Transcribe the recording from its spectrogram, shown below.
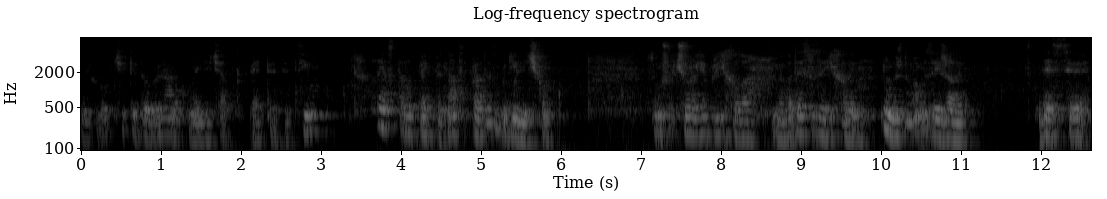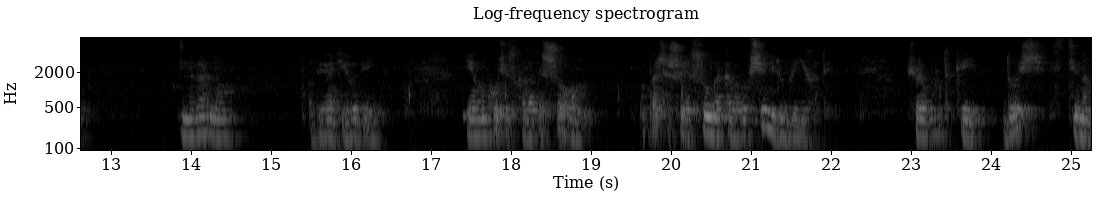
мої хлопчики, добрий ранок, мої дівчатка, 5.37. Але я встала 5.15, правда, з будильничком. Тому що вчора я приїхала, ми в Одесу заїхали, ну, між домами заїжджали десь, е, напевно, о 9 годині. Я вам хочу сказати, що, по-перше, що я сумерками взагалі не люблю їхати. Вчора був такий дощ, стіна.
